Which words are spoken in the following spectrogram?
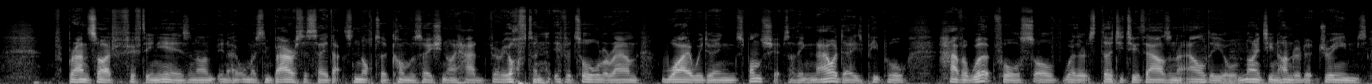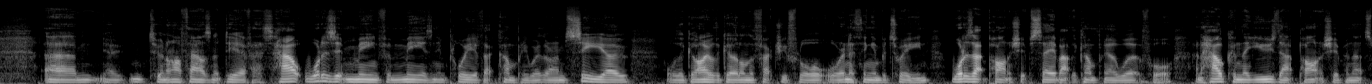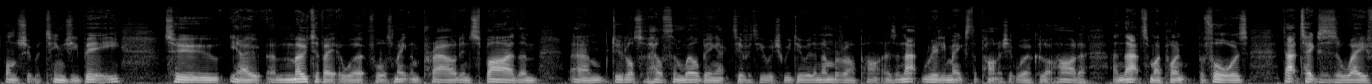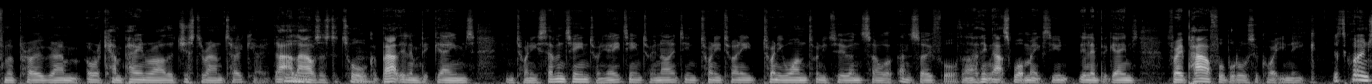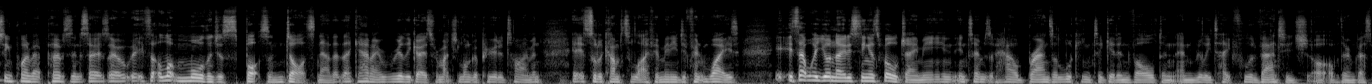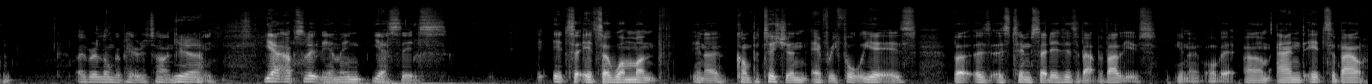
for brand side for 15 years, and I'm you know almost embarrassed to say that's not a conversation I had very often, if at all, around why are we doing sponsorships. I think nowadays people have a workforce of whether it's 32,000 at Aldi or 1,900 at Dreams, um, you know, two and a half thousand at EFS, how what does it mean for me as an employee of that company, whether I'm CEO or the guy or the girl on the factory floor or anything in between, what does that partnership say about the company I work for, and how can they use that partnership and that sponsorship with Team GB to you know uh, motivate a workforce, make them proud, inspire them, um, do lots of health and well-being activity, which we do with a number of our partners, and that really makes the partnership work a lot harder. And that's my point before was that takes us away from a program or a campaign rather just around Tokyo. That mm. allows us to talk mm. about the Olympic Games in 2017, 2018, 2019, 2020, 21, 22, and so on and so forth. And I think that's what makes the, the Olympic Games very powerful, but also quite unique. It's quite an interesting point about purpose. So, so it's a lot more than just spots and dots now. That the campaign really goes for a much longer period of time, and it sort of comes to life in many different ways. Is that what you're noticing as well, Jamie, in, in terms of how brands are looking to get involved and, and really take full advantage of, of their investment? Over a longer period of time. Yeah. Yeah, absolutely. I mean, yes, it's it's a, it's a one month you know competition every four years, but as, as Tim said, it is about the values you know of it, um, and it's about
